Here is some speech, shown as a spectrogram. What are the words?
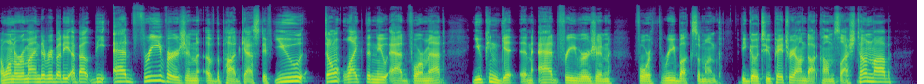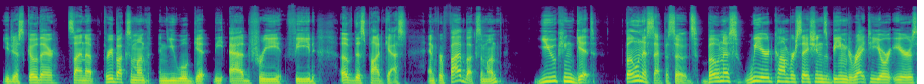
I want to remind everybody about the ad free version of the podcast. If you don't like the new ad format, you can get an ad free version for three bucks a month. If you go to patreon.com slash tonemob, you just go there, sign up, three bucks a month, and you will get the ad free feed of this podcast. And for five bucks a month, you can get bonus episodes, bonus weird conversations beamed right to your ears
